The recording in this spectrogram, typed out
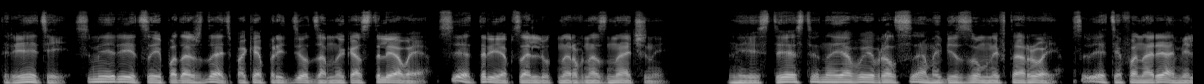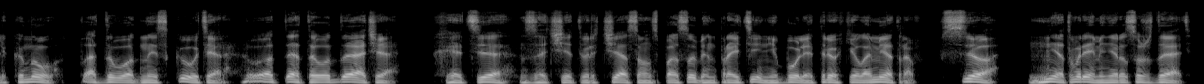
Третий — смириться и подождать, пока придет за мной костлявая. Все три абсолютно равнозначны. Естественно, я выбрал самый безумный второй. В свете фонаря мелькнул подводный скутер. Вот это удача! Хотя за четверть часа он способен пройти не более трех километров. Все, нет времени рассуждать.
